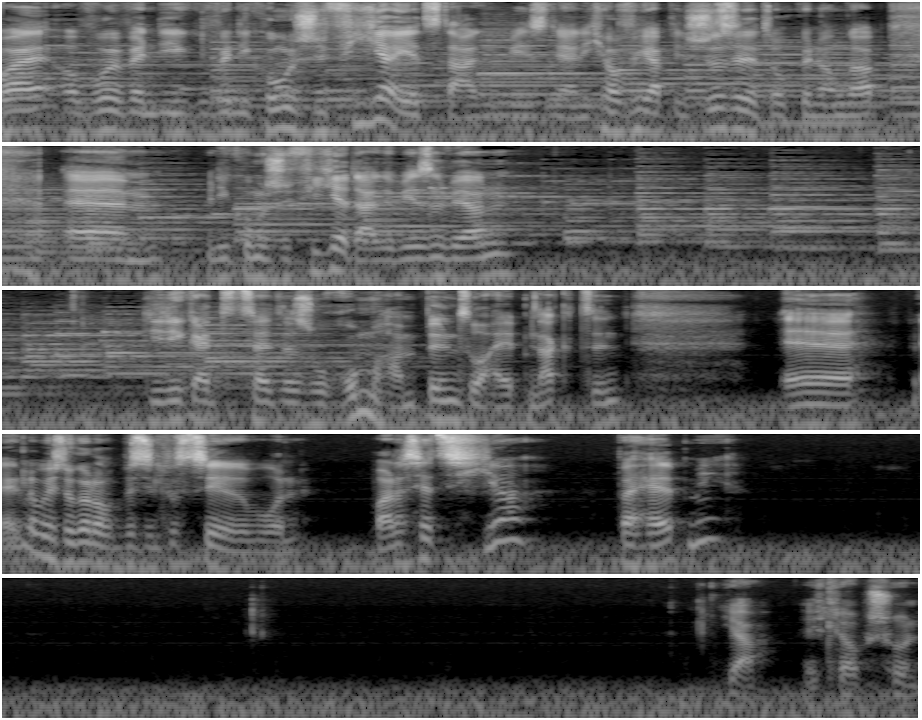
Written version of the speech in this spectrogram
Obwohl, obwohl wenn, die, wenn die komischen Viecher jetzt da gewesen wären, ich hoffe, ich habe den Schlüssel jetzt auch genommen gehabt, ähm, wenn die komischen Viecher da gewesen wären, die die ganze Zeit da so rumhampeln, so halbnackt sind, äh, wäre, glaube ich, sogar noch ein bisschen lustiger geworden. War das jetzt hier? Bei Help Me? Ja, ich glaube schon.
